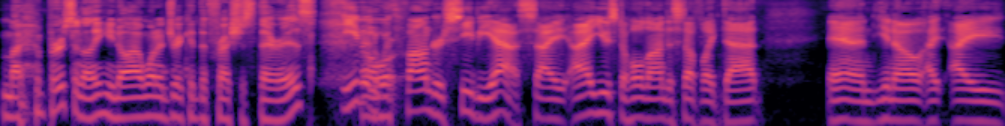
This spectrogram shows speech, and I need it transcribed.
My personally, you know, I want to drink it the freshest there is. Even or, with Founder CBS, I I used to hold on to stuff like that, and you know, I I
